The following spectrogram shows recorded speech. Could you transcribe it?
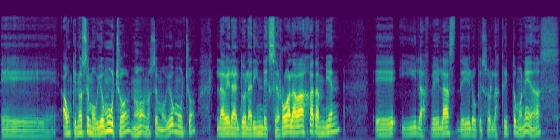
Eh, aunque no se movió mucho, no, no se movió mucho. La vela del dólar index cerró a la baja también. Eh, y las velas de lo que son las criptomonedas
